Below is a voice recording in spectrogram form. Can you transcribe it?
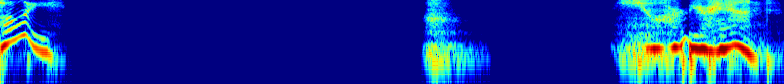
Holly! You hurt your hand.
